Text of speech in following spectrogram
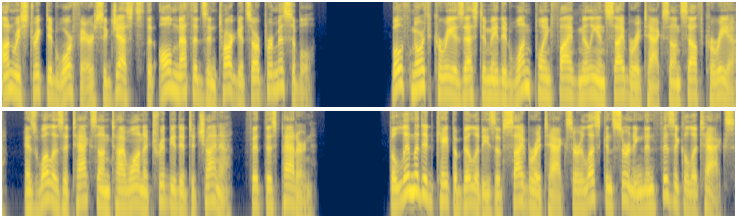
unrestricted warfare suggests that all methods and targets are permissible. Both North Korea's estimated 1.5 million cyber attacks on South Korea, as well as attacks on Taiwan attributed to China, fit this pattern. The limited capabilities of cyber attacks are less concerning than physical attacks.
